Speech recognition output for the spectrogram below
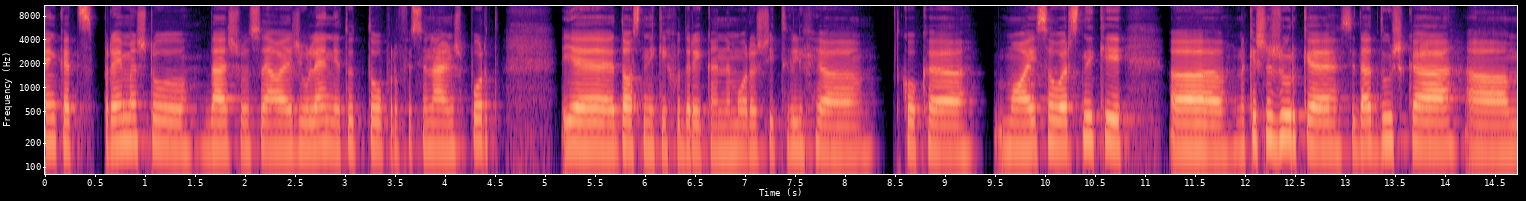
enkrat sprejmeš to, daš v svoje življenje, tudi to profesionalen šport, je dosti nekih odrekanj, ne moreš iti tako kot moji sovrstniki, uh, na kakšne žurke si da duška, um,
